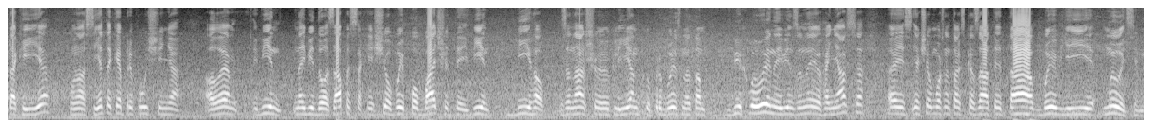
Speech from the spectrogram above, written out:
так і є. У нас є таке припущення, але він на відеозаписах, якщо ви побачите, він бігав за нашою клієнткою приблизно там дві хвилини. Він за нею ганявся, якщо можна так сказати, та бив її милицями.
